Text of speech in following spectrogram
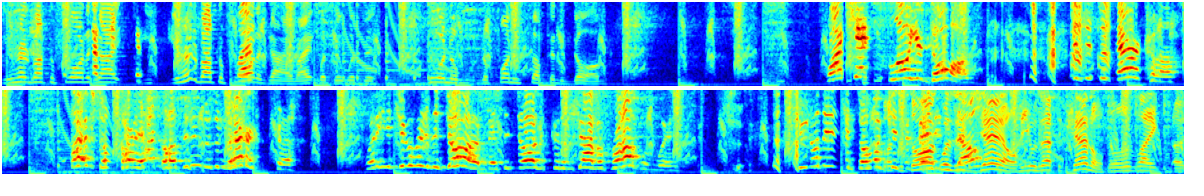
You heard about the Florida guy? You- You heard about the Florida guy, right? With the with the doing the, the funny stuff to the dog. Why can't you blow your dog? this is America. I'm sorry, I thought this was America. What are you doing to the dog that the dog's gonna have a problem with? You know that the dog But can the defend dog was in jail. He was at the kennel, so it was like uh,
